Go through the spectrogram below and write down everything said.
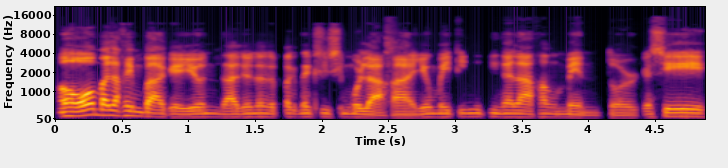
Oo, malaking bagay yun. Lalo na pag nagsisimula ka, yung may tinitingala kang mentor. Kasi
